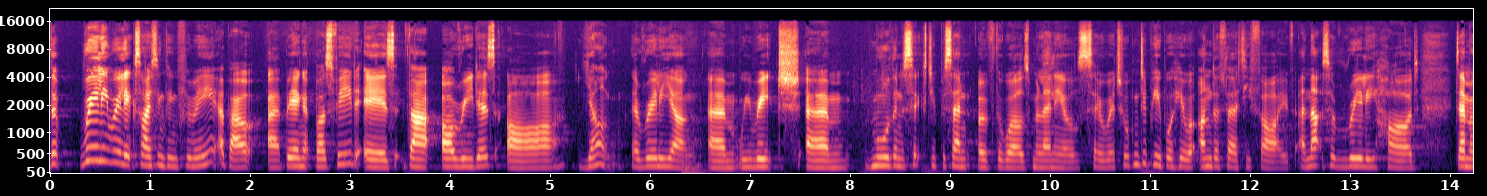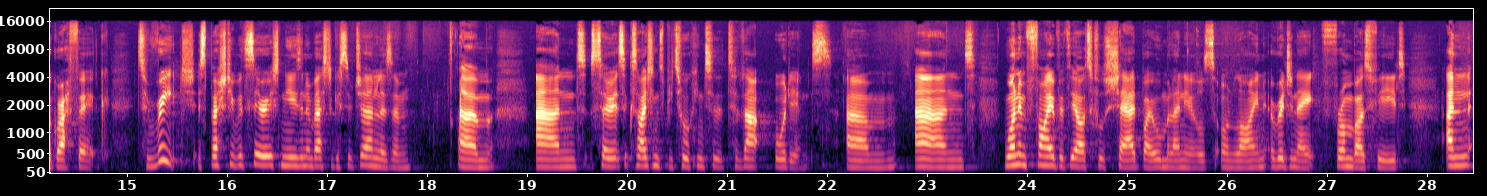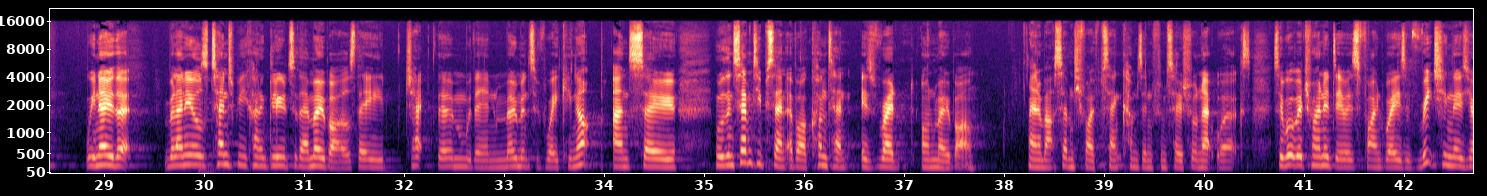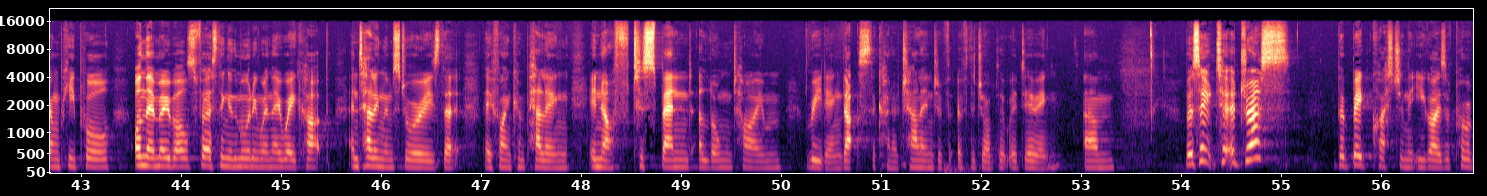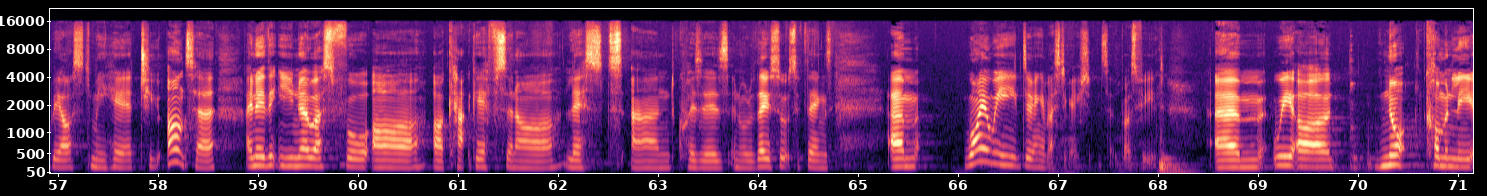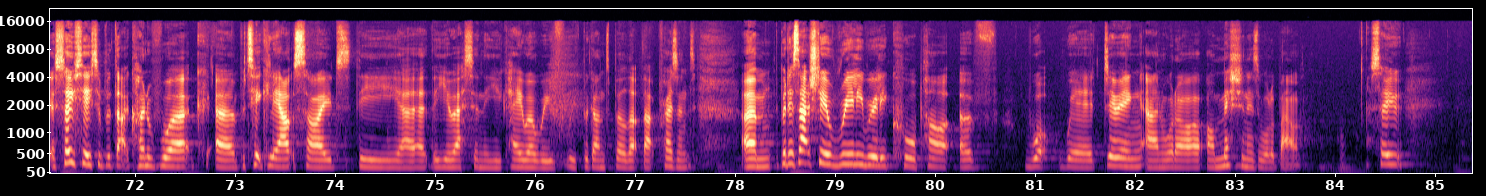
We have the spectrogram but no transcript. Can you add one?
The really, really exciting thing for me about uh, being at BuzzFeed is that our readers are young. They're really young. Um, we reach um, more than 60% of the world's millennials. So we're talking to people who are under 35, and that's a really hard demographic to reach, especially with serious news and investigative journalism. Um, and so it's exciting to be talking to, to that audience. Um, and one in five of the articles shared by all millennials online originate from BuzzFeed. And we know that millennials tend to be kind of glued to their mobiles. They check them within moments of waking up. And so more than 70% of our content is read on mobile. And about 75% comes in from social networks. So, what we're trying to do is find ways of reaching those young people on their mobiles first thing in the morning when they wake up and telling them stories that they find compelling enough to spend a long time reading. That's the kind of challenge of, of the job that we're doing. Um, but so, to address the big question that you guys have probably asked me here to answer. I know that you know us for our, our cat gifts and our lists and quizzes and all of those sorts of things. Um, why are we doing investigations at BuzzFeed? Um, we are not commonly associated with that kind of work, uh, particularly outside the, uh, the US and the UK, where we've, we've begun to build up that presence. Um, but it's actually a really, really core part of what we're doing and what our, our mission is all about. So,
